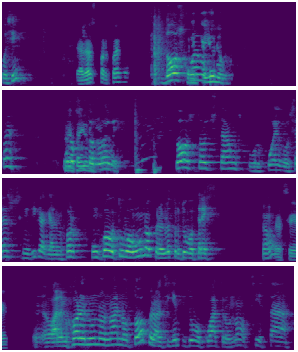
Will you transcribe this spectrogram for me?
Pues sí. ¿De dos por juego? Dos 31. juegos. Bueno, 1.9. Dos touchdowns por juego. O sea, eso significa que a lo mejor un juego tuvo uno, pero el otro tuvo tres. ¿no? Así es. Eh, o a lo mejor en uno no anotó, pero al siguiente tuvo cuatro. No, sí está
